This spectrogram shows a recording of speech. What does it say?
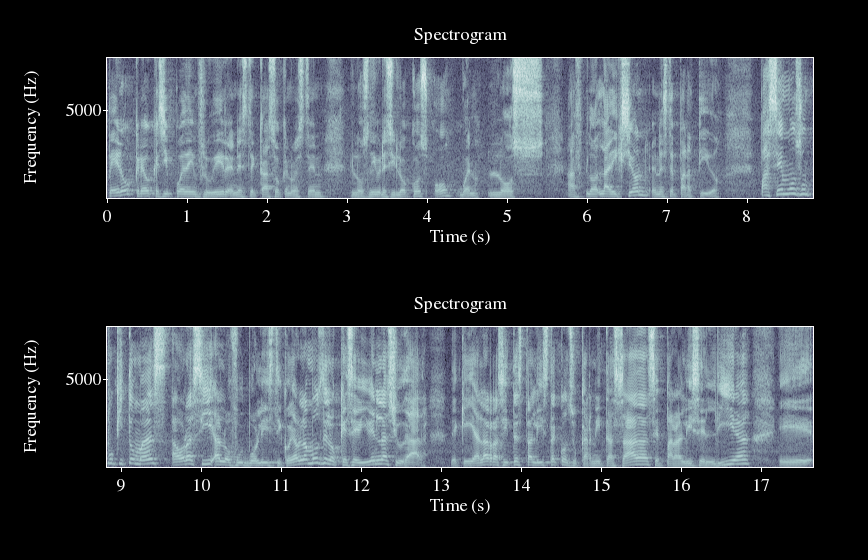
pero creo que sí puede influir en este caso que no estén los libres y locos o, bueno, los la adicción en este partido. Pasemos un poquito más, ahora sí, a lo futbolístico. Ya hablamos de lo que se vive en la ciudad, de que ya la racita está lista con su carnita asada, se paraliza el día. Eh,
